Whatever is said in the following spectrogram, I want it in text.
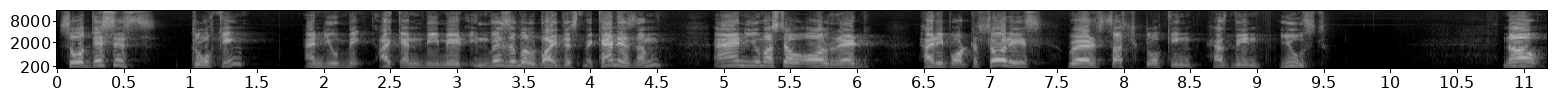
So this is cloaking and you make I can be made invisible by this mechanism and you must have all read Harry Potter stories where such cloaking has been used. Now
